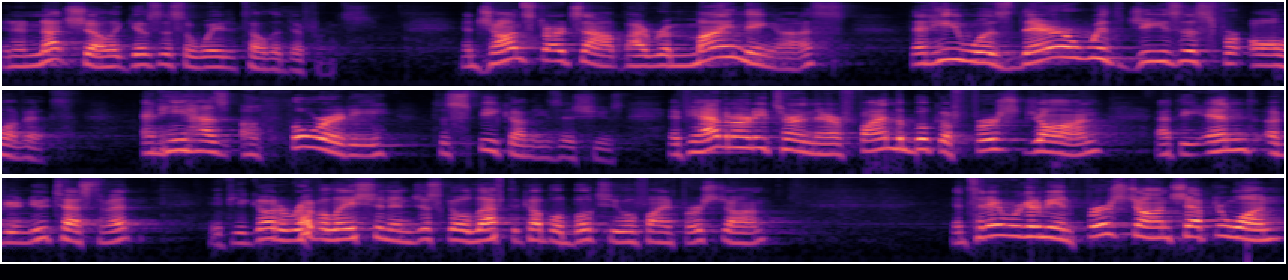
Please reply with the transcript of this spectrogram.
In a nutshell, it gives us a way to tell the difference. And John starts out by reminding us that he was there with Jesus for all of it, and he has authority to speak on these issues. If you haven't already turned there, find the book of First John at the end of your New Testament. If you go to Revelation and just go left a couple of books, you will find First John. And today we're going to be in First John chapter 1,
